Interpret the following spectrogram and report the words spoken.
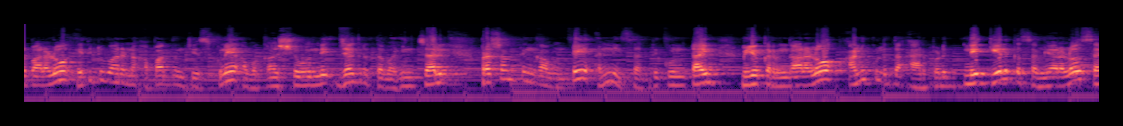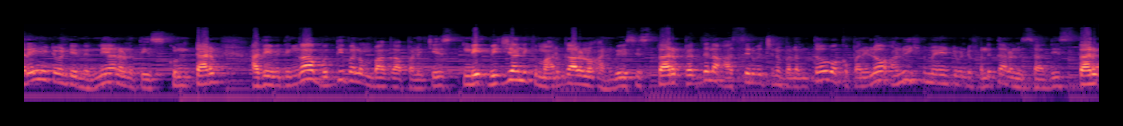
సందర్భాలలో ఎదుటివారిని అపార్థం చేసుకునే అవకాశం ఉంది. జాగ్రత్త వహించాలి. ప్రశాంతంగా ఉంటే అన్ని సర్దుకుంటాయి. మీ యొక్క రంగాలలో అనుకూలత ఏర్పడుతుంది. కీలక సమయాలలో సరైనటువంటి నిర్ణయాలను తీసుకుంటారు. అదేవిధంగా బుద్ధి బలం బాగా పనిచేస్తుంది. విజయానికి మార్గాలను అన్వేషిస్తారు. పెద్దల ఆశీర్వచన బలంతో ఒక పనిలో అనూహ్యమైనటువంటి ఫలితాలను సాధిస్తారు.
